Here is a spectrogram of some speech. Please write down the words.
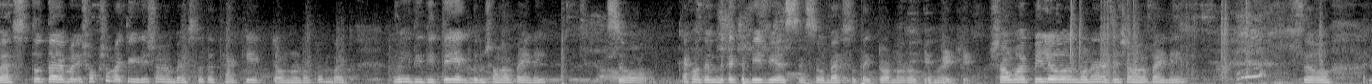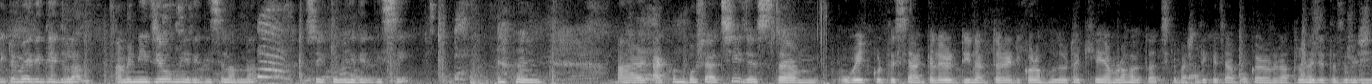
ব্যস্ততা মানে সবসময় তো ঈদের সময় ব্যস্ততা থাকে, একটা অন্যরকম বাট মেহেদি দিতেই একদম সময় পাই নাই। সো এখন তো এমনিতে একটা বেবি আসছে সো ব্যস্ততা একটু অন্যরকমের সময় পেলেও মনে হয় যে সময় পাই নাই। সো একটু মেহেদি দিয়ে দিলাম। আমি নিজেও মেহেদি দিছিলাম না সো একটু মেহেদি দিছি। আর এখন বসে আছি জাস্ট ওয়েট করতেছি আঙ্কেলের ডিনারটা রেডি করা হলো, ওটা খেয়ে আমরা হয়তো আজকে বাসা দিকে যাব, কারণ রাত্র হয়ে যেতেছে বেশি।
